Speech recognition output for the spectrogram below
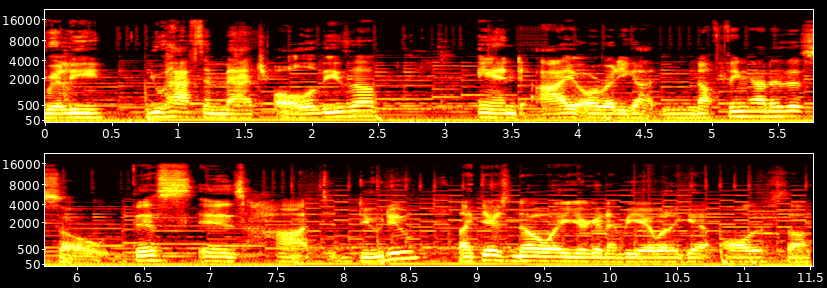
really you have to match all of these up and I already got nothing out of this so this is hot doo-doo. Like there's no way you're gonna be able to get all this stuff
